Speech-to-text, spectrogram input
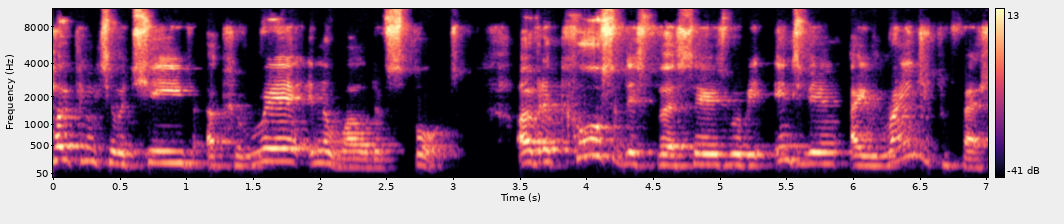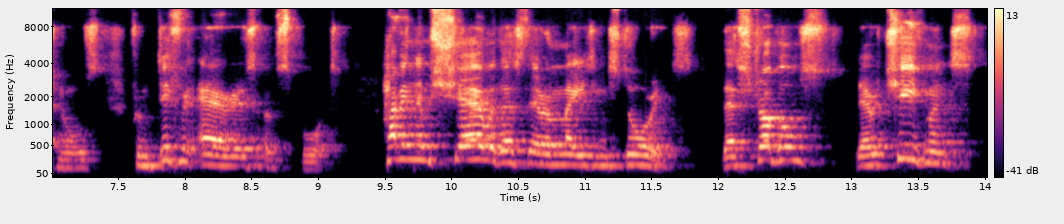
hoping to achieve a career in the world of sport. Over the course of this first series, we'll be interviewing a range of professionals from different areas of sport, having them share with us their amazing stories, their struggles, their achievements,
